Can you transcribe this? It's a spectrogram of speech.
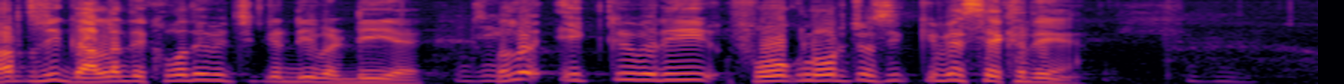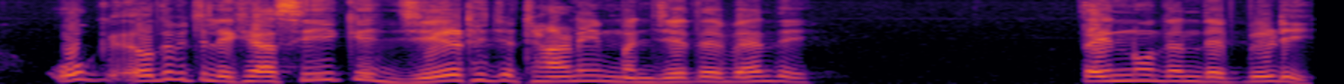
ਪਰ ਤੁਸੀਂ ਗੱਲ ਦੇਖੋ ਉਹਦੇ ਵਿੱਚ ਕਿੱਡੀ ਵੱਡੀ ਹੈ। ਮਤਲਬ ਇੱਕ ਵਾਰੀ ਫੋਕਲੋਰ ਚ ਅਸੀਂ ਕਿਵੇਂ ਸਿੱਖਦੇ ਹਾਂ। ਉਹ ਉਹਦੇ ਵਿੱਚ ਲਿਖਿਆ ਸੀ ਕਿ ਜੇਠ ਜਠਾਣੀ ਮੰਜੇ ਤੇ ਬਹਿੰਦੇ ਤੈਨੂੰ ਦਿੰਦੇ ਪੀੜੀ।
